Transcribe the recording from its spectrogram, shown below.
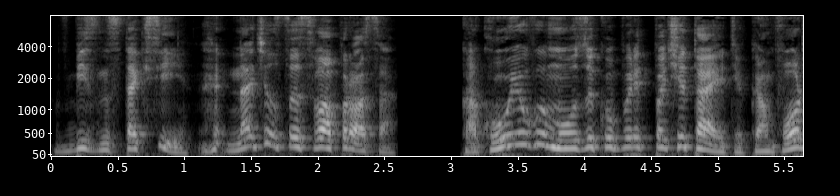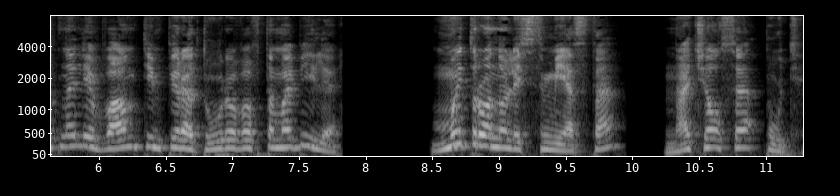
в бизнес-такси начался с вопроса. Какую вы музыку предпочитаете? Комфортна ли вам температура в автомобиле? Мы тронулись с места. Начался путь.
